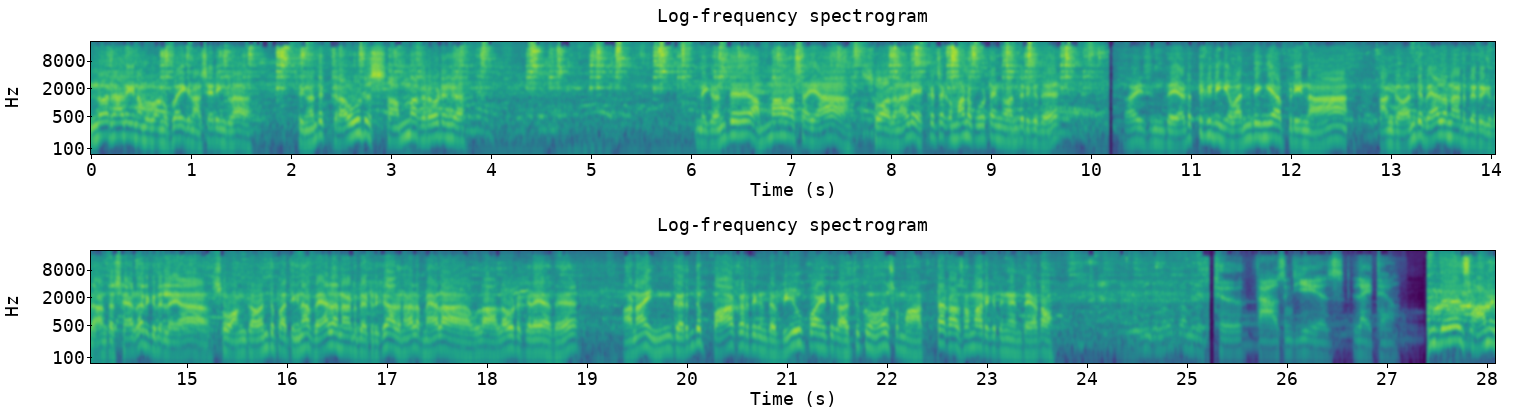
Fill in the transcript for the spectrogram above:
இன்னொரு நாளைக்கு நம்ம அங்கே போய்க்கலாம். சரிங்களா? ஸோ இங்கே வந்து க்ரௌடு செம்ம க்ரௌடுங்க இன்னைக்கு வந்து அமாவாசையா ஸோ அதனால எக்கச்சக்கமான கூட்டம் இங்கே வந்திருக்குது இந்த இடத்துக்கு நீங்கள் வந்தீங்க அப்படின்னா அங்கே வந்து வேலை நடந்துட்டு இருக்குது அந்த சிலை இருக்குது இல்லையா? ஸோ அங்கே வந்து பார்த்தீங்கன்னா வேலை நடந்துட்டு இருக்கு அதனால மேலே அவ்வளோ அலௌடு கிடையாது. ஆனால் இங்கேருந்து பார்க்கறதுக்கு இந்த வியூ பாயிண்ட்டுக்கு அதுக்கும் சும்மா அட்டகாசமாக இருக்குதுங்க இந்த இடம். 2,000 years later. வந்து சாமி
